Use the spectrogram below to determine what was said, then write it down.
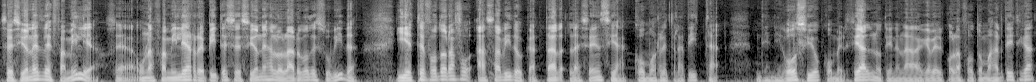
sesiones de familia, o sea, una familia repite sesiones a lo largo de su vida. Y este fotógrafo ha sabido captar la esencia como retratista de negocio, comercial, no tiene nada que ver con la foto más artística,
